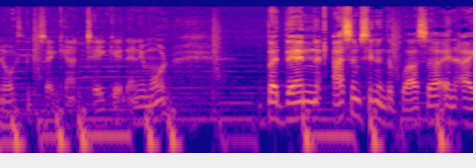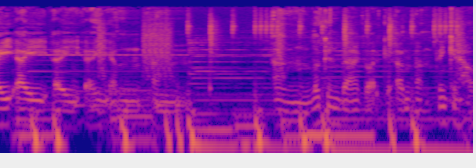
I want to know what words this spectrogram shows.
north because I can't take it anymore. But then, as I'm sitting in the plaza and I, I, I, I am, I'm, I'm looking back, like I'm, I'm thinking how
